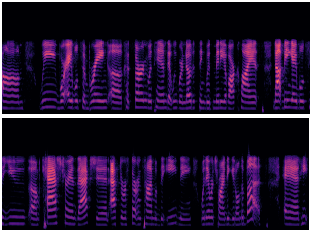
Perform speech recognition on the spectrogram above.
um, we were able to bring a concern with him that we were noticing with many of our clients not being able to use um, cash transaction after a certain time of the evening when they were trying to get on the bus. And he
